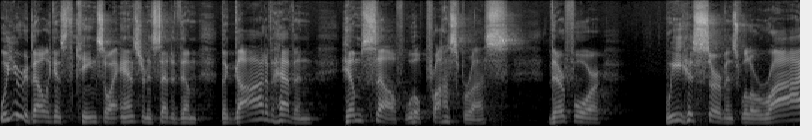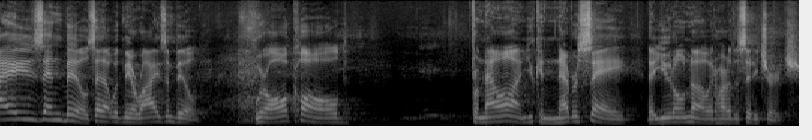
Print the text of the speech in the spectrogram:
Will you rebel against the king? So I answered and said to them, The God of heaven himself will prosper us. Therefore, we, his servants, will arise and build. Say that with me arise and build. We're all called. From now on, you can never say that you don't know at Heart of the City Church.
